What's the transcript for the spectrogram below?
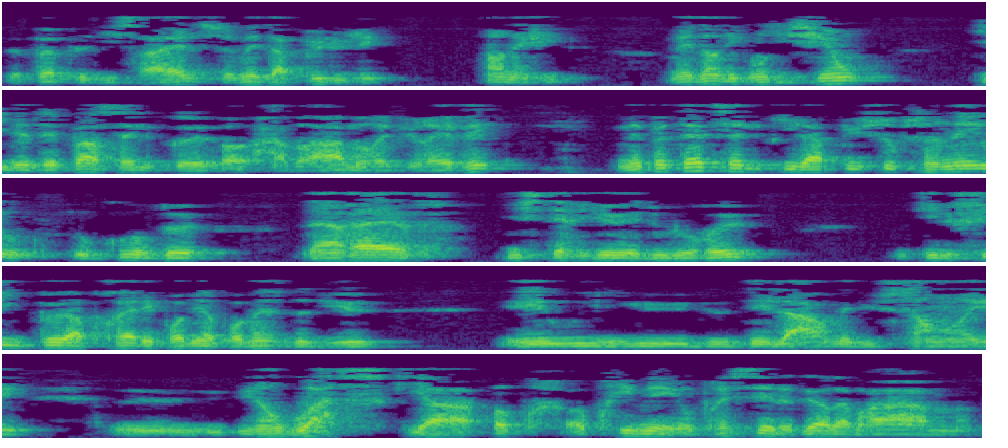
le peuple d'Israël se met à pulluler en Égypte, mais dans des conditions qui n'étaient pas celles que Abraham aurait pu rêver, mais peut-être celles qu'il a pu soupçonner au, cours d'un rêve mystérieux et douloureux qu'il fit peu après les premières promesses de Dieu, et où il y eut des larmes et du sang et euh, une angoisse qui a opprimé, oppressé le cœur d'Abraham,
